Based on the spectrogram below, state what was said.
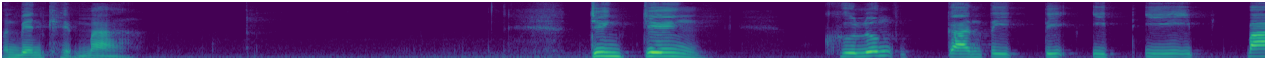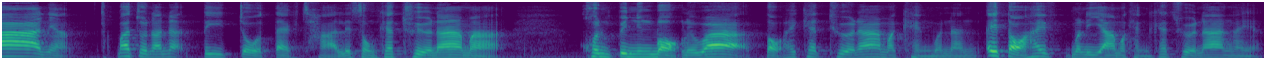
มันเบนเข็มมา จริงๆ คือเรื่องการตีตีอีอีป้าเนี่ยป้าโจนั้นเนี่ยตีโจทย์แตกฉานเลยส่งแคทเทรียนามา คนปินยังบอกเลยว่าต่อให้แคทเทรียนามาแข่งวันนั้นเอ้ต่อให้มาริยามาแข่งแคทเทรียนาไงอะ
